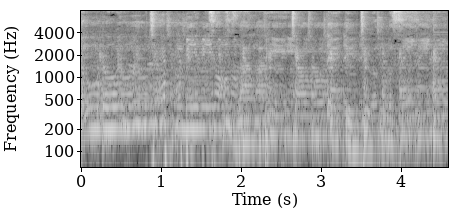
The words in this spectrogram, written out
câu đối chép biên rõ ràng thì trong đệ tử trường sinh.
